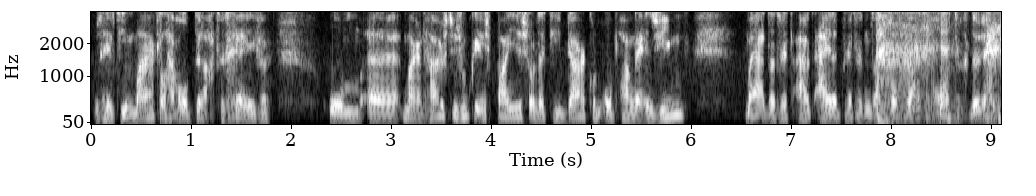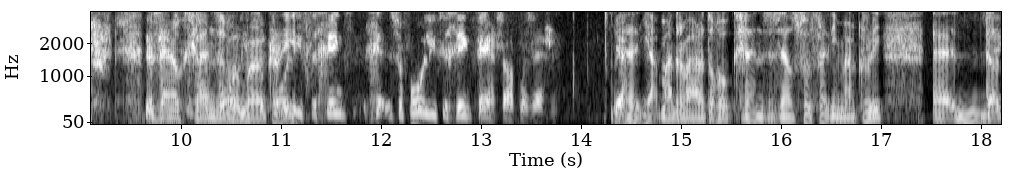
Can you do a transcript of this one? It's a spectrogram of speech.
Dus heeft hij een makelaar opdracht gegeven om eh, maar een huis te zoeken in Spanje, zodat hij daar kon ophangen en zien. Maar ja, dat werd uiteindelijk werd het dan toch wel te gortig. Dus, Er zijn ook grenzen voor Zijn Mercury. voorliefde ging, zijn voorliefde ging ver, zou ik maar zeggen. Ja. ja, maar er waren toch ook grenzen, zelfs voor Freddie Mercury. Eh, dat,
